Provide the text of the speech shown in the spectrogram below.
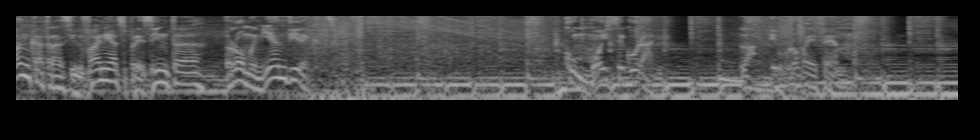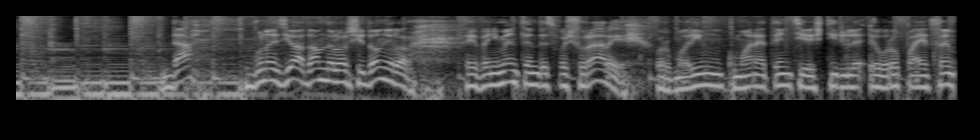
Banca Transilvania îți prezintă România în direct cu Moise Guran la Europa FM. Da, bună ziua doamnelor și domnilor! Evenimente în desfășurare. Urmărim cu mare atenție știrile Europa FM.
